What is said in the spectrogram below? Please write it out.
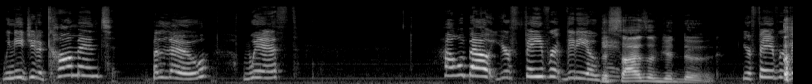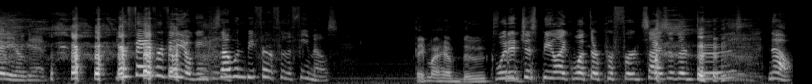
We need you to comment below with how about your favorite video game? The size of your dog. Your favorite video game. Your favorite video game, because that wouldn't be fair for the females. They might have dudes. Would it just be like what their preferred size of their dude is? No.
